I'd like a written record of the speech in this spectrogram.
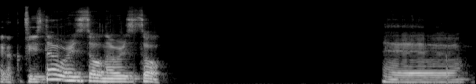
I got confused. No worries at all. No worries at all. Uh,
